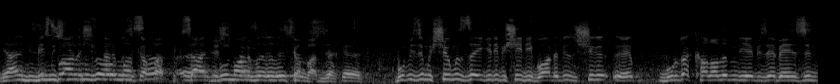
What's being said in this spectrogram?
Yani bizim Biz şu an ışıklarımızı olmasa kapattık. e, Sadece bu ışıklarımızı manzarada kapattık. Evet. Bu bizim ışığımızla ilgili bir şey değil. Bu arada biz ışığı e, burada kalalım diye bize benzin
